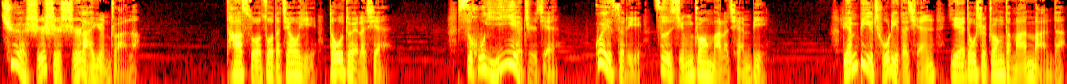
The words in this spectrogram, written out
确实是时来运转了。他所做的交易都兑了现，似乎一夜之间，柜子里自行装满了钱币，连壁橱里的钱也都是装得满满的。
